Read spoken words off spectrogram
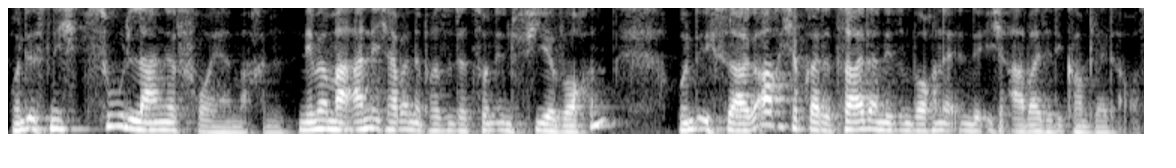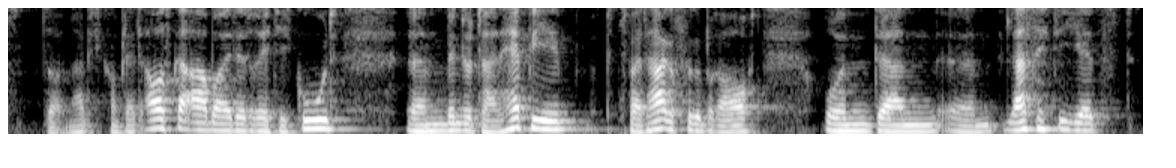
und es nicht zu lange vorher machen. Nehmen wir mal an, ich habe eine Präsentation in vier Wochen und ich sage, ach, ich habe gerade Zeit an diesem Wochenende, ich arbeite die komplett aus. So, dann habe ich die komplett ausgearbeitet, richtig gut, ähm, bin total happy, zwei Tage für gebraucht und dann ähm, lasse ich die jetzt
